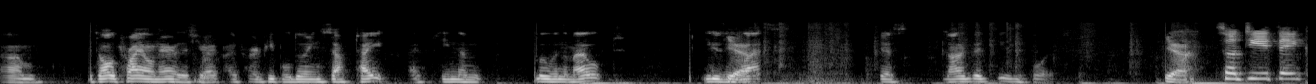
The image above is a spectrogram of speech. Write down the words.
Um, it's all trial and error this year. I, I've heard people doing stuff tight. I've seen them moving them out, using Yeah. less. Just not a good season for it. Yeah. So do you think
